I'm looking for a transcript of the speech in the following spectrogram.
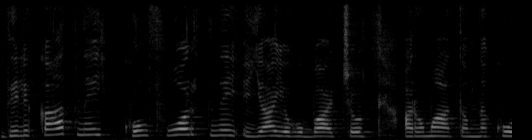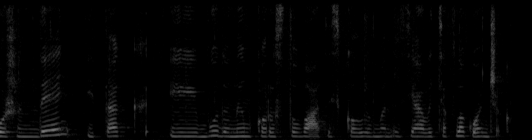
Делікатний, комфортний, я його бачу ароматом на кожен день, і так і буду ним користуватись, коли в мене з'явиться флакончик.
